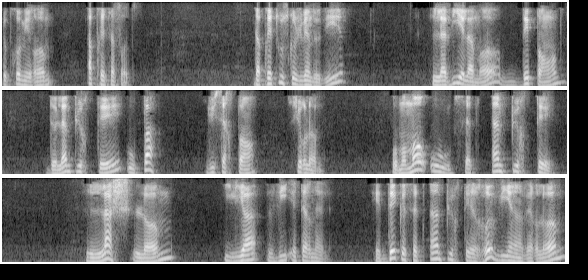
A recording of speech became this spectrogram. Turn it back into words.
le premier homme après sa faute. D'après tout ce que je viens de dire, la vie et la mort dépendent de l'impureté ou pas du serpent sur l'homme. Au moment où cette impureté lâche l'homme, il y a vie éternelle. Et dès que cette impureté revient vers l'homme,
